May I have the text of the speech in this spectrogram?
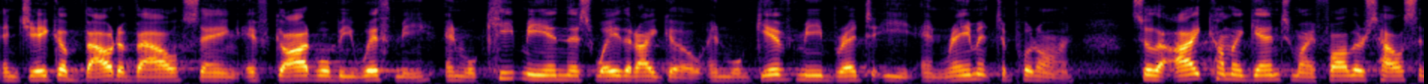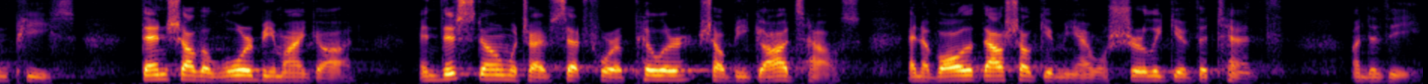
And Jacob vowed a vow, saying, If God will be with me, and will keep me in this way that I go, and will give me bread to eat, and raiment to put on, so that I come again to my father's house in peace, then shall the Lord be my God. And this stone which I have set for a pillar shall be God's house, and of all that thou shalt give me, I will surely give the tenth unto thee.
